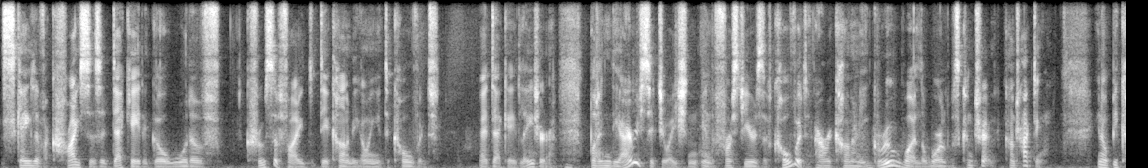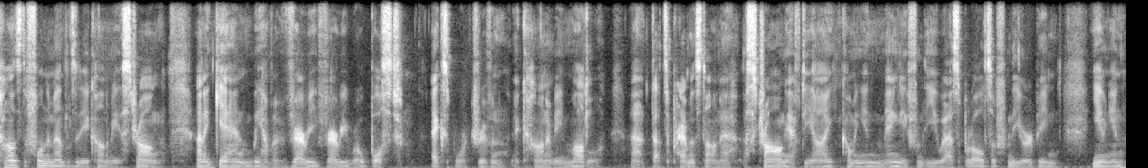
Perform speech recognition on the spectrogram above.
scale of a crisis a decade ago would have crucified the economy going into COVID a decade later. But in the Irish situation, in the first years of COVID, our economy grew while the world was contra- contracting. You know, because the fundamentals of the economy is strong. And again, we have a very, very robust export driven economy model uh, that's premised on a, a, strong FDI coming in mainly from the US, but also from the European Union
